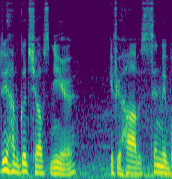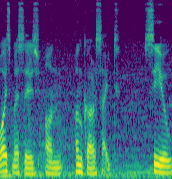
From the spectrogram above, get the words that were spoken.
Do you have good shops near? If you have, send me voice message on Anchor site. See you.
